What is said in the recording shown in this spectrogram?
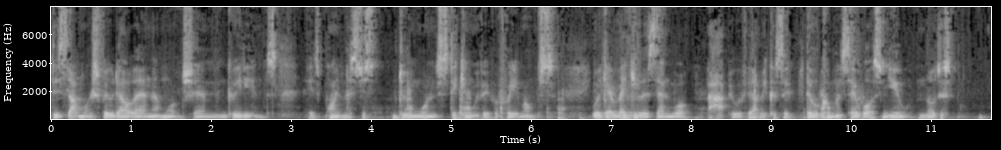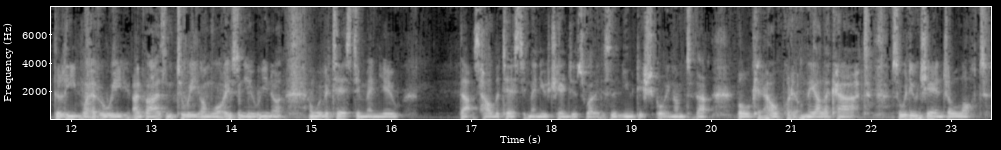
there's that much food out there and that much um, ingredients. It's pointless just doing one and sticking with it for three months. We get regulars then what are happy with that because they, they'll come and say what's new and they'll just delete whatever we advise them to eat on what is new, you know. And with a tasting menu, that's how the tasting menu changes well. It's the new dish going onto that bulk it out, put it on the a la carte. So we do change a lot.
